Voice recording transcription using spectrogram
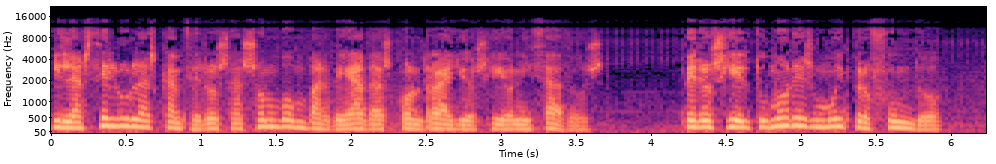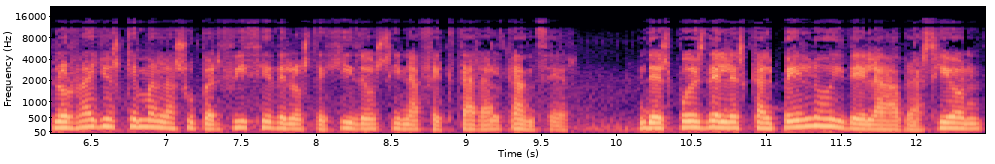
y las células cancerosas son bombardeadas con rayos ionizados. Pero si el tumor es muy profundo, los rayos queman la superficie de los tejidos sin afectar al cáncer. Después del escalpelo y de la abrasión,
